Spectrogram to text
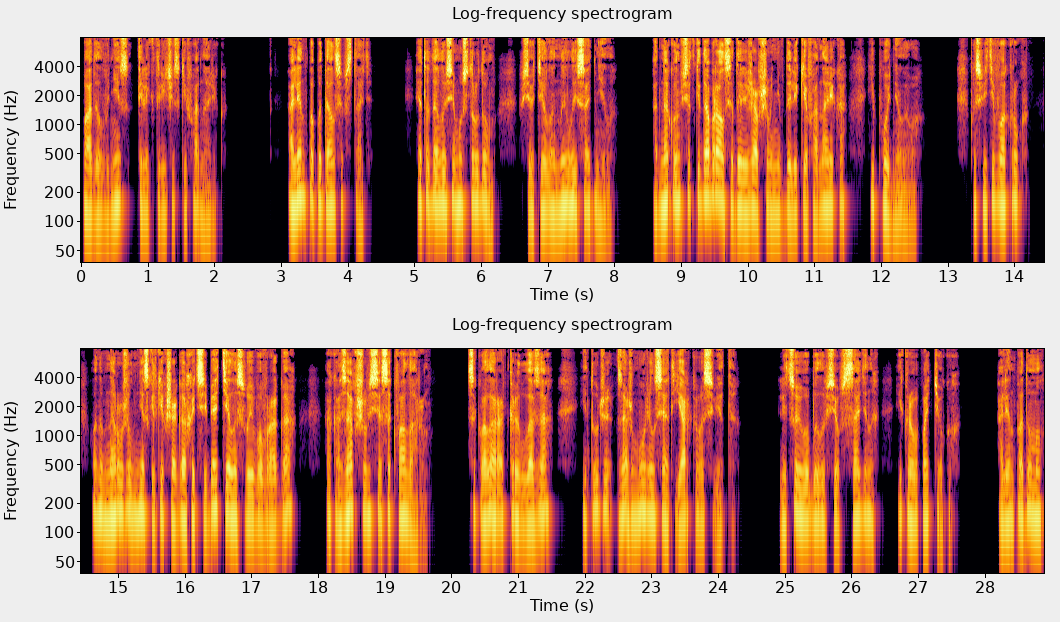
Падал вниз электрический фонарик. Ален попытался встать. Это далось ему с трудом, все тело ныло и соднило. Однако он все-таки добрался до лежавшего невдалеке фонарика и поднял его. Посветив вокруг, он обнаружил в нескольких шагах от себя тело своего врага, оказавшегося сакваларом. Саквалар открыл глаза и тут же зажмурился от яркого света. Лицо его было все в ссадинах и кровоподтеках. Ален подумал,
